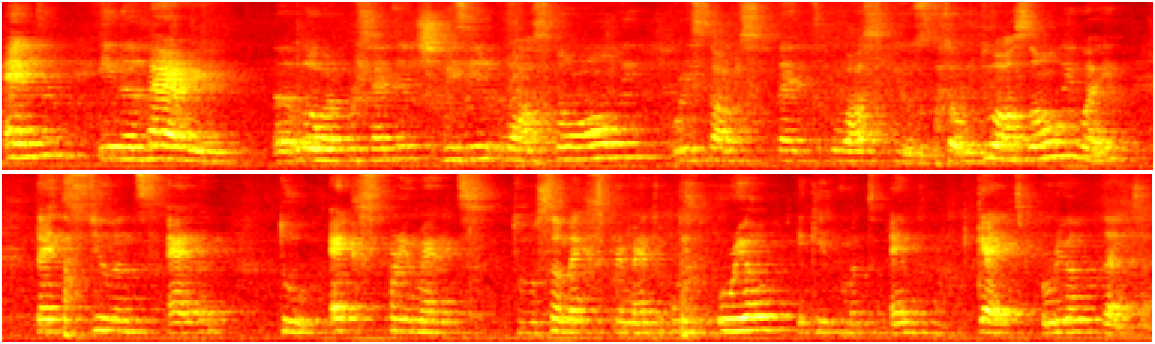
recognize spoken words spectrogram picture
And in a very uh, lower percentage, Visir was the only resource that was used. So it was the only way that students had to experiment, do some experiment with real equipment and get real data.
